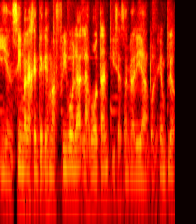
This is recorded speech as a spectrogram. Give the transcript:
Y encima la gente que es más frívola las votan y se hacen realidad. Por ejemplo,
